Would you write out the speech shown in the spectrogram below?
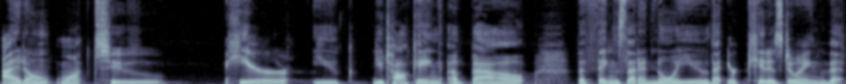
i don't want to hear you you talking about the things that annoy you that your kid is doing that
